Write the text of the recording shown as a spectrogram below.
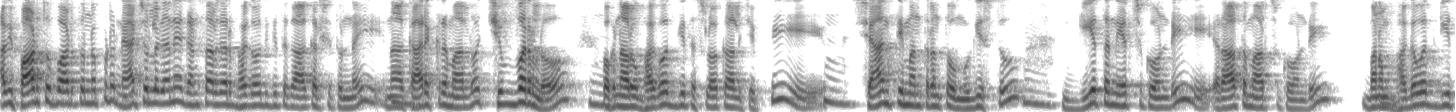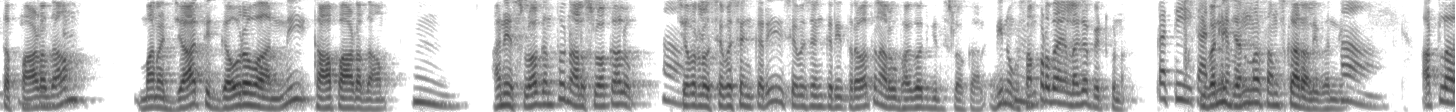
అవి పాడుతూ పాడుతున్నప్పుడు న్యాచురల్గానే ఘంటసాల గారు భగవద్గీతకు ఆకర్షితున్నాయి నా. కార్యక్రమాల్లో చివరిలో ఒక నాలుగు భగవద్గీత శ్లోకాలు చెప్పి శాంతి మంత్రంతో ముగిస్తూ. గీత నేర్చుకోండి రాత మార్చుకోండి మనం Hmm. భగవద్గీత పాడదాం మన జాతి గౌరవాన్ని కాపాడదాం ఉమ్, అనే శ్లోకంతో నాలుగు శ్లోకాలు. చివరిలో శివశంకరి శివశంకరి తర్వాత నాలుగు భగవద్గీత శ్లోకాలు. దీన్ని ఒక Hmm. సంప్రదాయం లాగా పెట్టుకున్నా. ప్రతి ఇవన్నీ. జన్మ సంస్కారాలు ఇవన్నీ. అట్లా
